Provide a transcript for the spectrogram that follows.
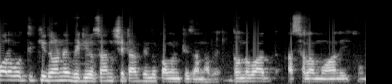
পরবর্তী কি ধরনের ভিডিও চান সেটাও কিন্তু কমেন্টে জানাবেন। ধন্যবাদ। আসসালামু আলাইকুম।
